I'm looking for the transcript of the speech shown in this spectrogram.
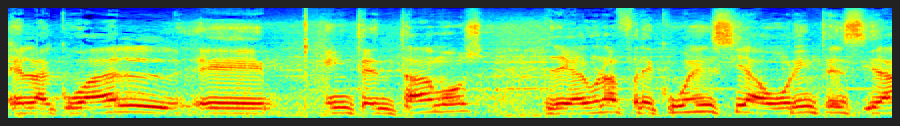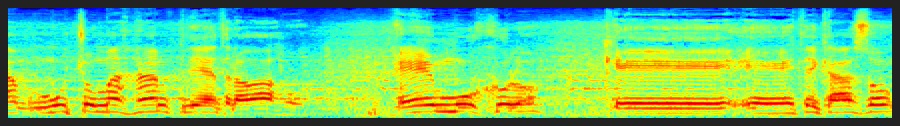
en la cual eh, intentamos llegar a una frecuencia o una intensidad mucho más amplia de trabajo en el músculo que en este caso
